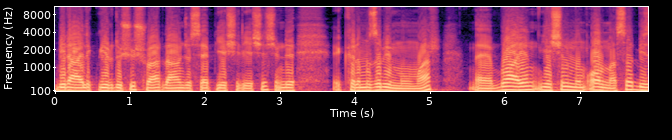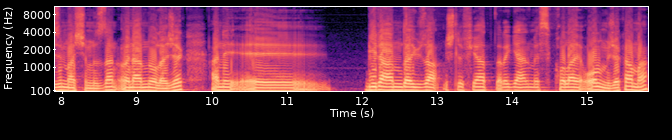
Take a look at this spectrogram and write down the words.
bir aylık bir düşüş var. Daha öncesi hep yeşil yeşil. Şimdi e, kırmızı bir mum var. E, bu ayın yeşil mum olması bizim açımızdan önemli olacak. Hani e, bir anda 160'lı fiyatlara gelmesi kolay olmayacak ama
